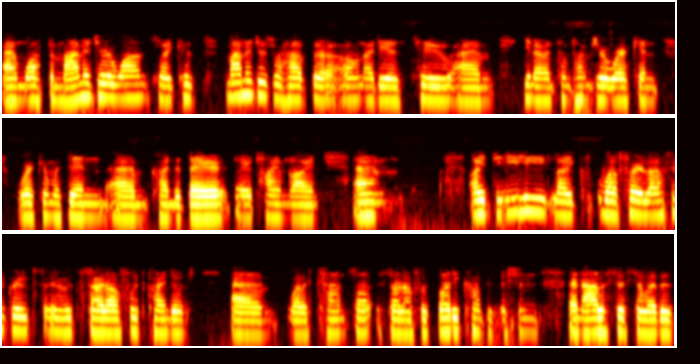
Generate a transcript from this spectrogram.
and what the manager wants. Like, because managers will have their own ideas too. Um, you know, and sometimes you're working working within um kind of their their timeline. Um, ideally, like, well, for a lot of groups, it would start off with kind of um, well, it can start off with body composition analysis, so whether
